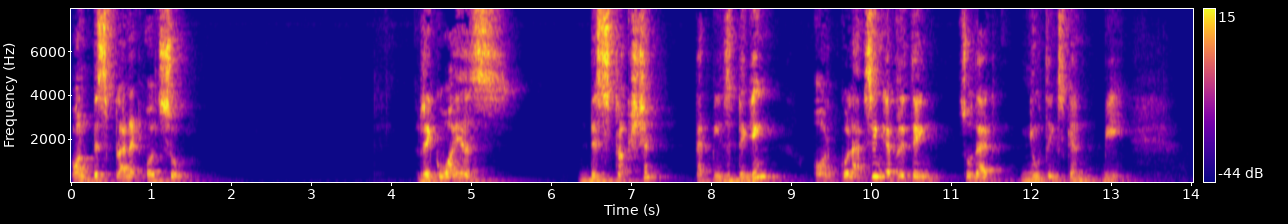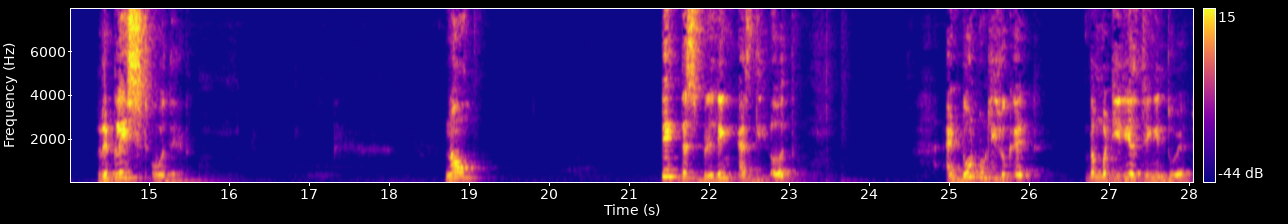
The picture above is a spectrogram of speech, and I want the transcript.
on this planet also requires destruction, that means digging or collapsing everything so that new things can be replaced over there. Now, take this building as the earth and don't only look at the material thing into it.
